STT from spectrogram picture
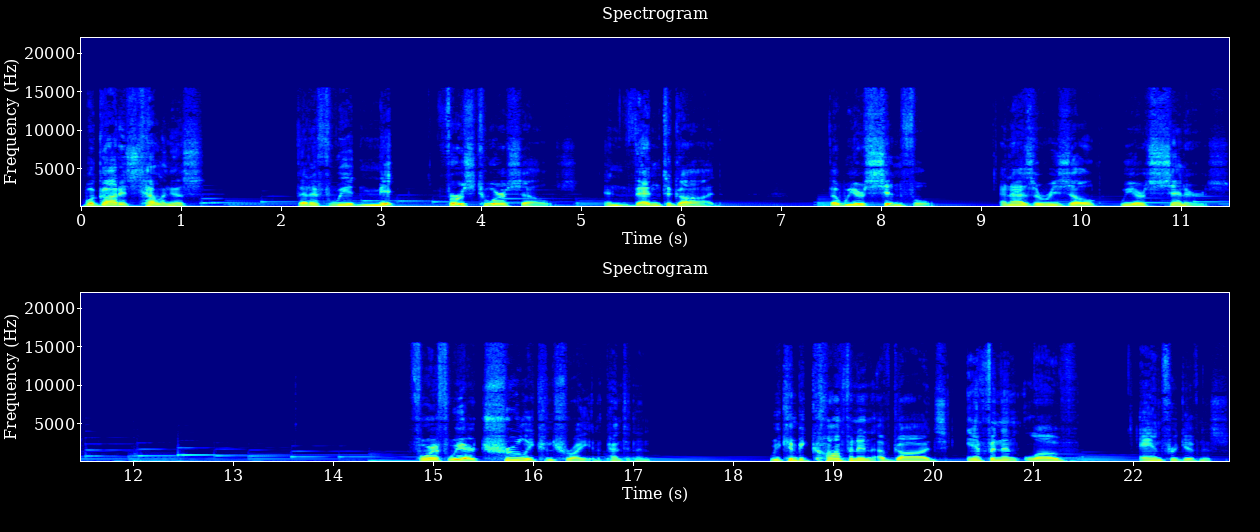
What God is telling us that if we admit first to ourselves and then to God that we are sinful and as a result we are sinners. For if we are truly contrite and penitent, we can be confident of God's infinite love and forgiveness.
